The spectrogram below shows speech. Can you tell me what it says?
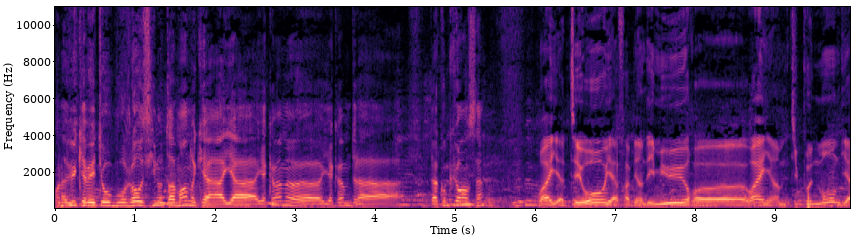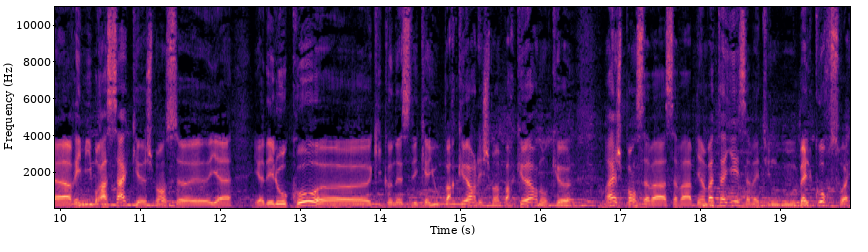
On a vu qu'il y avait été au Bourgeois aussi notamment, donc il y a, il y a- il y a quand même, euh, y a quand même de, la, de la concurrence. hein. Ouais, il y a Théo, il y a Fabien Desmurs, euh, ouais, il y a un petit peu de monde. Il y a Rémi Brassac, je pense. euh, il, y a, y a des locaux euh, qui connaissent les cailloux par cœur, les chemins par cœur. Donc, euh, ouais, je pense que ça va, ça va bien batailler. Ça va être une belle course, ouais.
